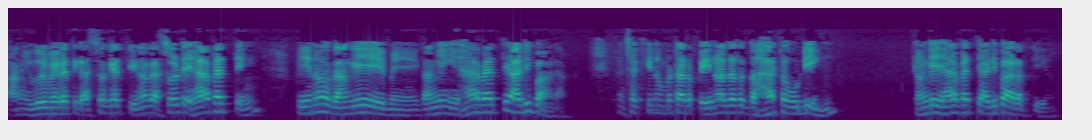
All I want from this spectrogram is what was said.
ගම් යුරේ මේ පැත්තේ ගස් වර්ගයක් තියෙනවා. ගස් වලට එහා පැත්තෙන් පේනවා ගඟේ මේ ගඟෙන් එහා පැත්තේ අඩිපාරක්. එතකොට කියන උඹට අර පේනවාද ගහට උඩින් ගඟේ එහා පැත්තේ අඩිපාරක් තියෙනවා.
